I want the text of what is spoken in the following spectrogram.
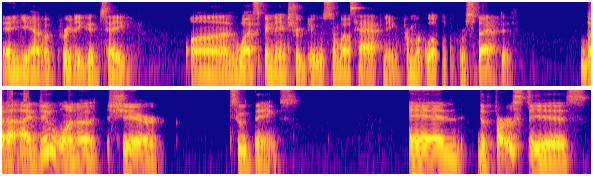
and you have a pretty good take on what's been introduced and what's happening from a global perspective. But I, I do want to share two things. And the first is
